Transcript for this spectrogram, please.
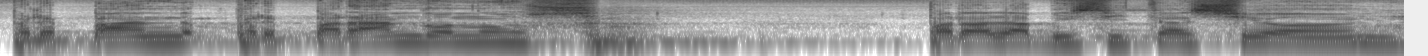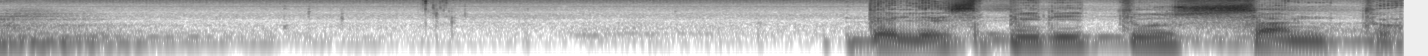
preparándonos para la visitación del Espíritu Santo.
